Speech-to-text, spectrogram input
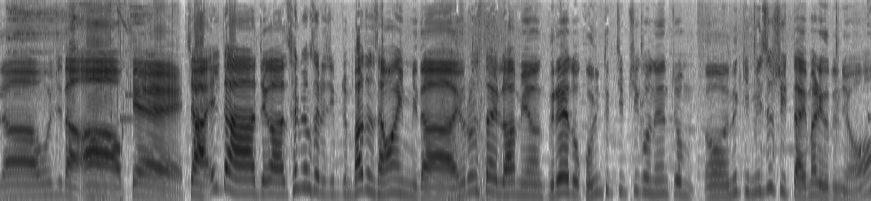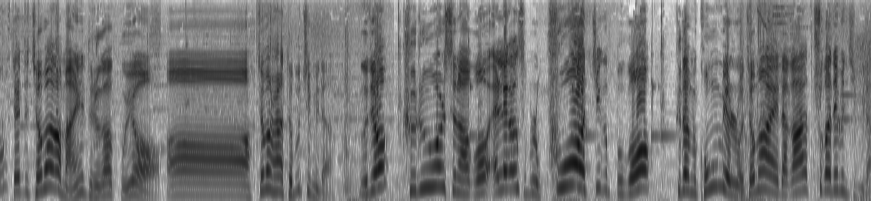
자, 봅시다. 아, 오케이. 자, 일단 제가 설명서를 지금 좀 받은 상황입니다. 이런 스타일로 하면 그래도 고인 특집 치고는 좀, 어, 느낌 있을 수 있다. 이 말이거든요. 자, 일단 점화가 많이 들어갔고요. 어, 점화 하나 더 붙입니다. 그죠? 크루월슨하고 엘레강스 블록 쿠어 찌급부고 그 다음에 공멸로 점화에다가 추가되면 집니다.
